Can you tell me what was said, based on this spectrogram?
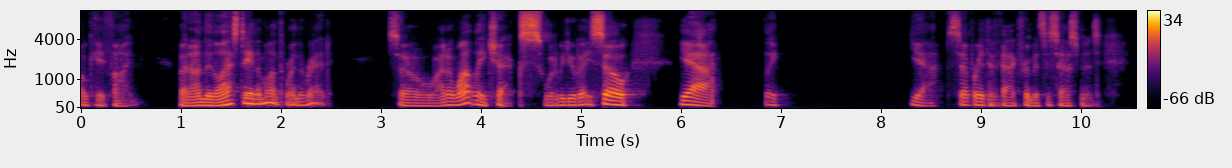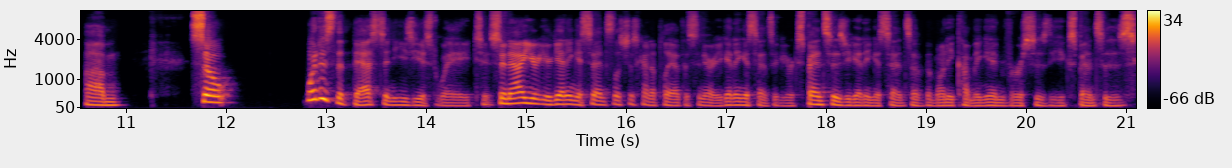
Okay, fine. But on the last day of the month, we're in the red. So I don't want late checks. What do we do about it? So yeah, yeah, separate the fact from its assessment. Um, so what is the best and easiest way to so now you're you're getting a sense let's just kind of play out the scenario. You're getting a sense of your expenses you're getting a sense of the money coming in versus the expenses.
